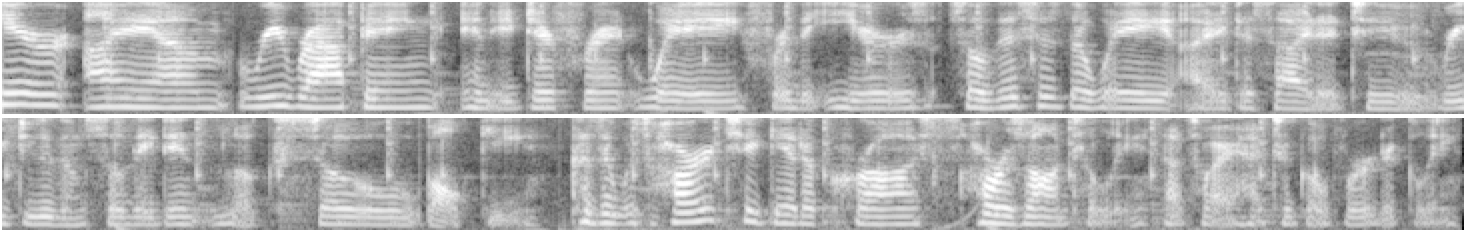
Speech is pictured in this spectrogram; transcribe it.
Here I am rewrapping in a different way for the ears. So this is the way I decided to redo them so they didn't look so bulky because it was hard to get across horizontally. That's why I had to go vertically.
